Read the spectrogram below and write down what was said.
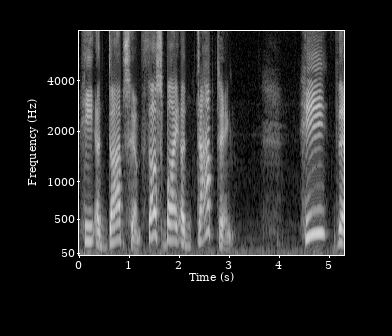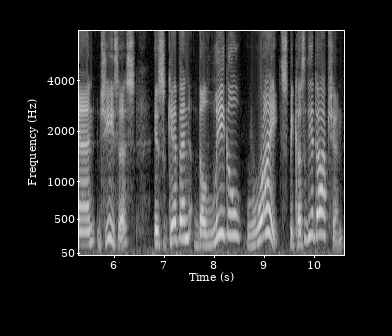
he adopts him. Thus, by adopting, he then, Jesus, is given the legal rights, because of the adoption,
